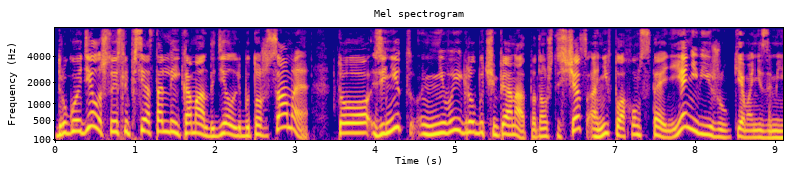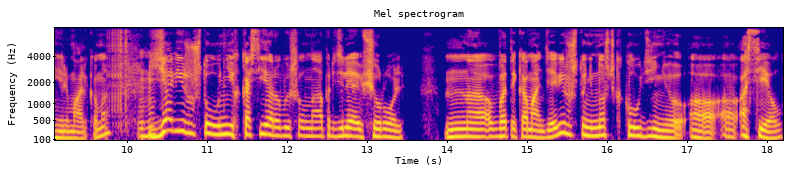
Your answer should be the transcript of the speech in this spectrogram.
Другое дело, что если бы все остальные команды делали бы то же самое, то «Зенит» не выиграл бы чемпионат, потому что сейчас они в плохом состоянии. Я не вижу, кем они заменили Малькома. Угу. Я вижу, что у них Кассиера вышел на определяющую роль в этой команде. Я вижу, что немножечко Клаудиньо а, а, осел.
